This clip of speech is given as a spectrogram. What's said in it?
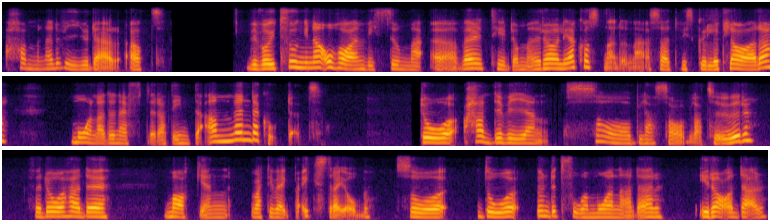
hamnade vi ju där att vi var ju tvungna att ha en viss summa över till de rörliga kostnaderna så att vi skulle klara månaden efter att inte använda kortet. Då hade vi en sabla sabla tur. För då hade maken varit iväg på extrajobb. Så då under två månader i rad där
